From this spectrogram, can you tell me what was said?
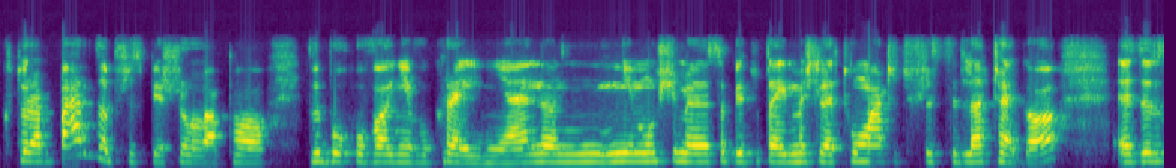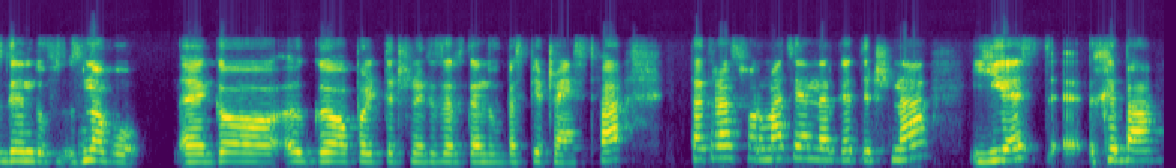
która bardzo przyspieszyła po wybuchu wojny w Ukrainie, no nie musimy sobie tutaj, myślę, tłumaczyć wszyscy dlaczego, ze względów znowu E, geopolitycznych ze względów bezpieczeństwa. Ta transformacja energetyczna jest e, chyba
